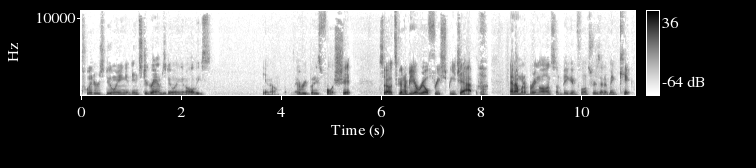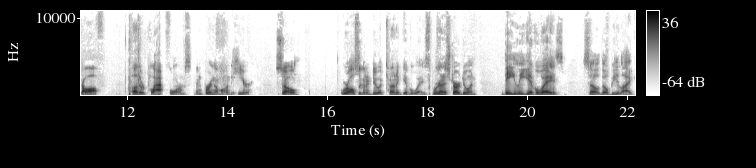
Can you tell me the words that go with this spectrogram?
Twitter's doing and Instagram's doing and all these, you know, everybody's full of shit. So it's going to be a real free speech app. And I'm going to bring on some big influencers that have been kicked off other platforms and bring them onto here. So we're also going to do a ton of giveaways. We're going to start doing daily giveaways. So they'll be like,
